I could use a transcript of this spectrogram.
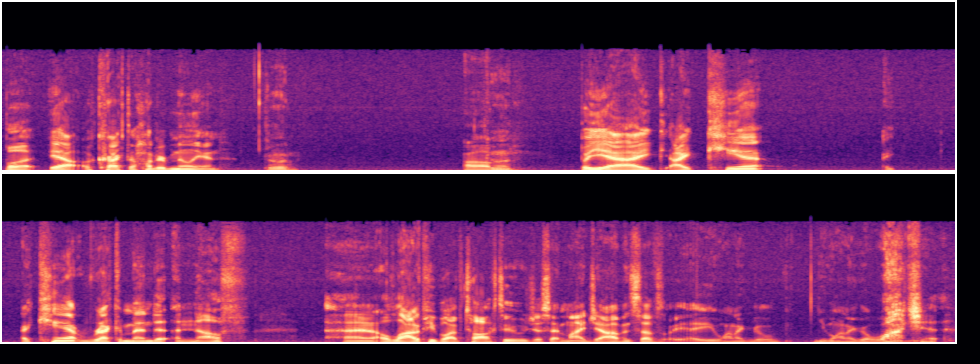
But yeah, it cracked 100 million. good Um, Good. but yeah, I I can't I I can't recommend it enough. And a lot of people I've talked to just at my job and stuff, like, hey, you want to go, you want to go watch it.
